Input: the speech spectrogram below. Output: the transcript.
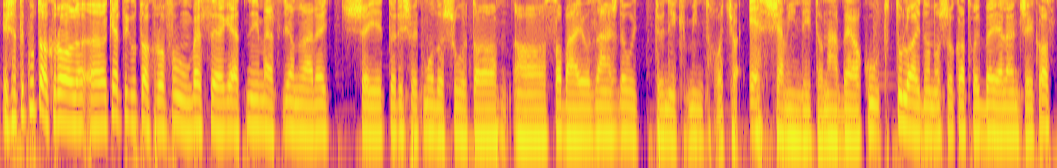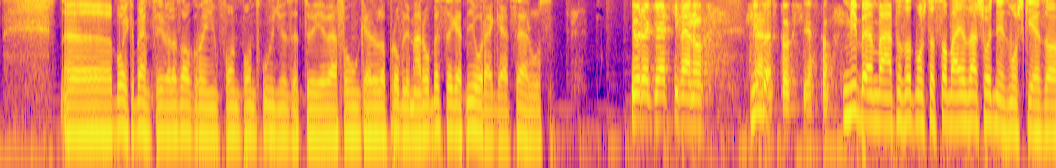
És hát a kutakról, kerti kutakról fogunk beszélgetni, mert január 1-től ismét módosult a, a szabályozás, de úgy tűnik, mintha ez sem indítaná be a kút tulajdonosokat, hogy bejelentsék azt. Ö, Bolyka Bencével, az agroinfon.hu ügyvezetőjével fogunk erről a problémáról beszélgetni. Jó reggelt, szervusz! Jó reggelt kívánok! Miben- sziasztok! Miben változott most a szabályozás? Hogy néz most ki ez a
